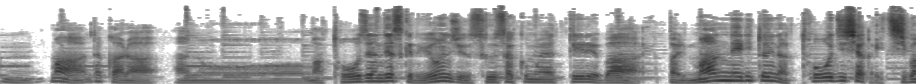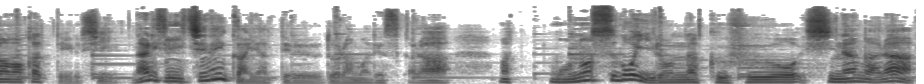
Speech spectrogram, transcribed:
うん、まあ、だから、あのーまあ当然ですけど、40数作もやっていれば、やっぱりマンネリというのは当事者が一番わかっているし、何せうん1年間やってるドラマですから、まあ、ものすごいいろんな工夫をしながら、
